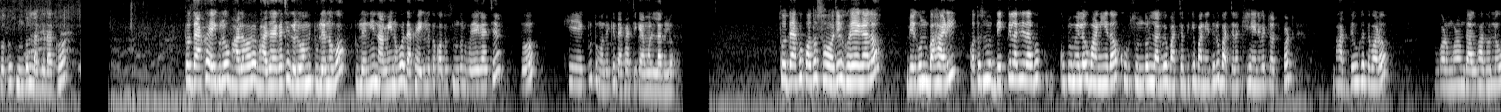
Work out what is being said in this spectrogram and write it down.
কত সুন্দর লাগে, দেখো। তো দেখো এগুলো ভালোভাবে ভাজা হয়ে গেছে এগুলো আমি তুলে নেব, তুলে নিয়ে নামিয়ে নেব। দেখো, এগুলো তো কত সুন্দর হয়ে গেছে। তো খেয়ে একটু তোমাদেরকে দেখাচ্ছি কেমন লাগল। তো দেখো, কত সহজেই হয়ে গেল, বেগুন বাহারি। কত সুন্দর দেখতে লাগছে, দেখো কুটুম এলেও বানিয়ে দাও, খুব সুন্দর লাগবে বাচ্চাদেরকে বানিয়ে দিলেও বাচ্চারা খেয়ে নেবে চটপট। ভাত দিয়েও খেতে পারো। গরম গরম ডাল ভাত হলেও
